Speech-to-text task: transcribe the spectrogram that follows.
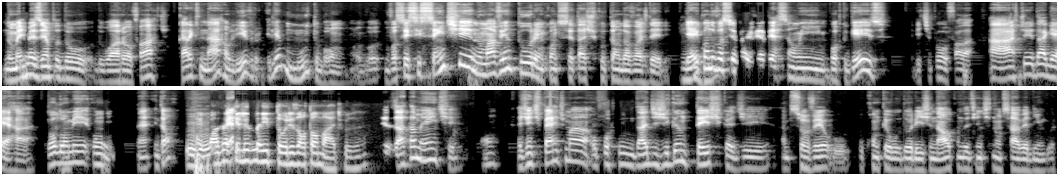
No mesmo exemplo do, do War of Art, o cara que narra o livro, ele é muito bom. Você se sente numa aventura enquanto você está escutando a voz dele. Uhum. E aí, quando uhum. você vai ver a versão em português, ele tipo fala A Arte da Guerra, volume 1. Né? Então. Uhum. É quase é... aqueles leitores automáticos, né? Exatamente. A gente perde uma oportunidade gigantesca de absorver o, o, conteúdo original quando a gente não sabe a língua.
